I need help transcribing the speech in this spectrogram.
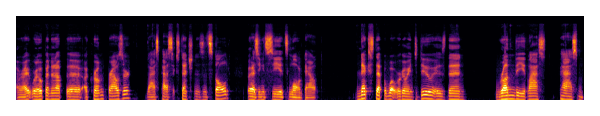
All right, we're opening up the a Chrome browser. LastPass extension is installed, but as you can see, it's logged out. Next step of what we're going to do is then run the LastPass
